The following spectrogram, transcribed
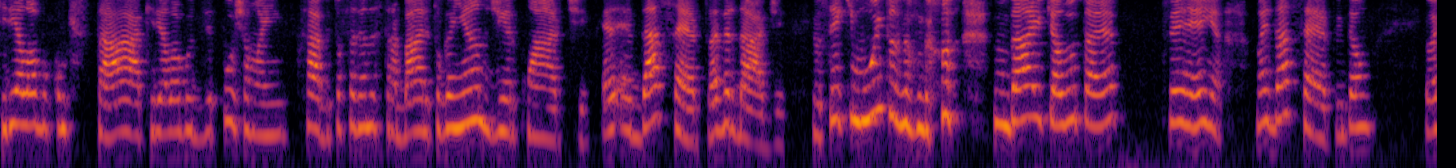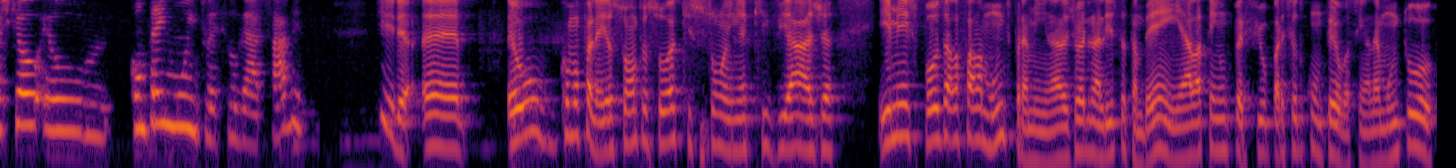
queria logo conquistar, queria logo dizer, puxa, mãe, sabe, estou fazendo esse trabalho, estou ganhando dinheiro com arte, é, é, dá certo, é verdade. Eu sei que muitos não dão, não dá e que a luta é ferrenha, mas dá certo. Então, eu acho que eu, eu comprei muito esse lugar, sabe? Iria, é, eu, como eu falei, eu sou uma pessoa que sonha, que viaja, e minha esposa, ela fala muito para mim, ela é jornalista também, ela tem um perfil parecido com o teu, assim, ela é muito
